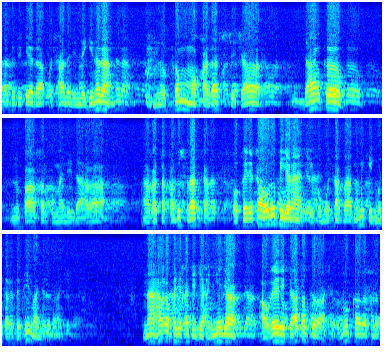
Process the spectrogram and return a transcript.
دا ته چې کې دا خوشحاله زندګي نه ده نو کوم مقدس چې چا دان که نو په خلکو باندې دا هغه هغه تقدس رد کا او فرقه اولو په جنا چې په مطلق رات نه کې مطلق تفسیر باندې رد نه کی نه هغه فرقه چې جهنیه ده او غیر په عطف تر نور کاغه خلک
